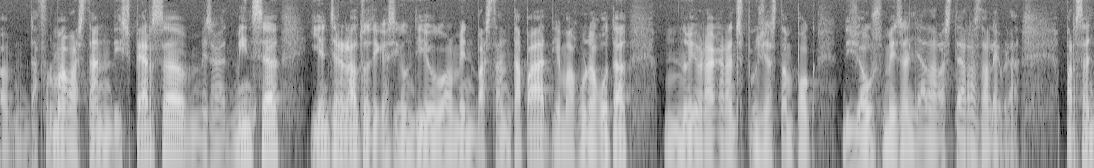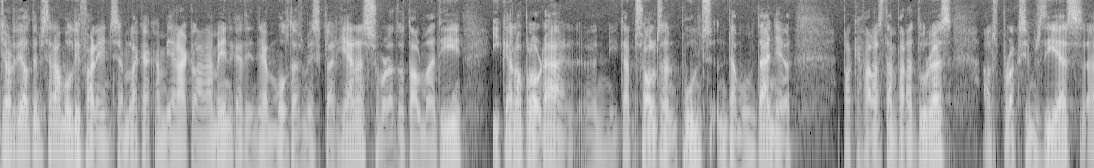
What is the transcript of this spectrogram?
eh, de forma bastant dispersa, més aviat minsa, i en general, tot i que sigui un dia igualment bastant tapat i amb alguna gota, no hi haurà grans pluges tampoc dijous més enllà de les Terres de l'Ebre. Per Sant Jordi el temps serà molt diferent. Sembla que canviarà clarament, que tindrem moltes més clarianes, sobretot al matí, i que no plourà, eh, ni tan sols en punts de muntanya. Pel que fa a les temperatures, els pròxims dies eh,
